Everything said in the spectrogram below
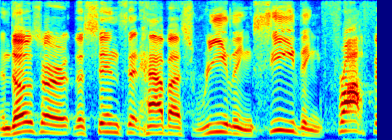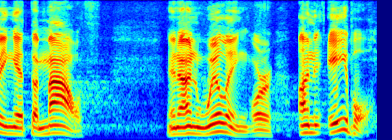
And those are the sins that have us reeling, seething, frothing at the mouth, and unwilling or unable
